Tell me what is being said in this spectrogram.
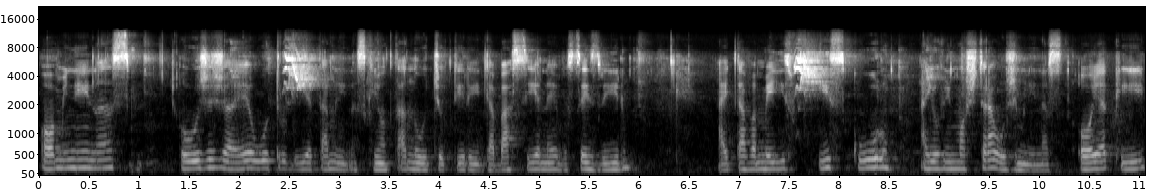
Ó, meninas, Hoje já é o outro dia, tá, meninas? Que ontem à noite eu tirei da bacia, né? Vocês viram. Aí tava meio escuro. Aí eu vim mostrar hoje, meninas. Olha aqui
